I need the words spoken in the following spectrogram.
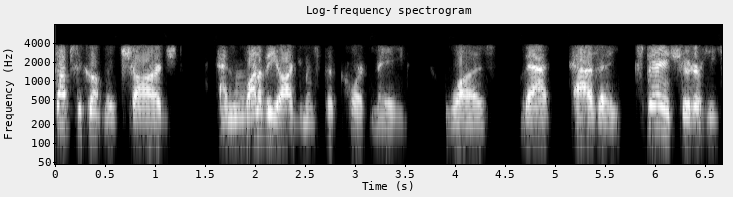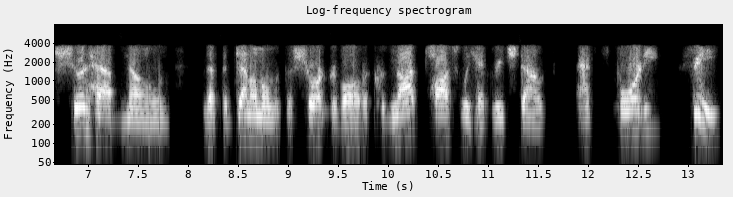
subsequently charged, and one of the arguments the court made was that as an experienced shooter, he should have known that the gentleman with the short revolver could not possibly have reached out at 40 feet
